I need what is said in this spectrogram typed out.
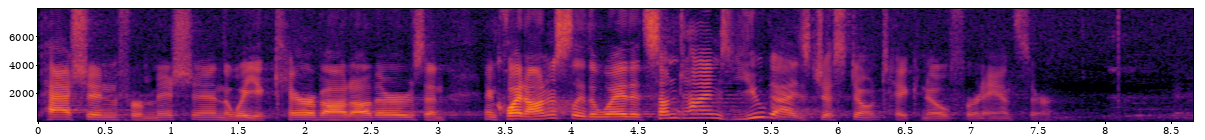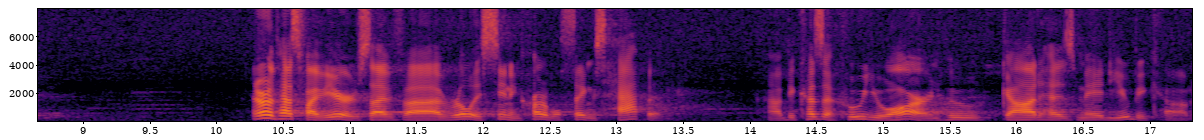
passion for mission, the way you care about others, and, and quite honestly, the way that sometimes you guys just don't take no for an answer. And over the past five years, I've, uh, I've really seen incredible things happen uh, because of who you are and who God has made you become.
